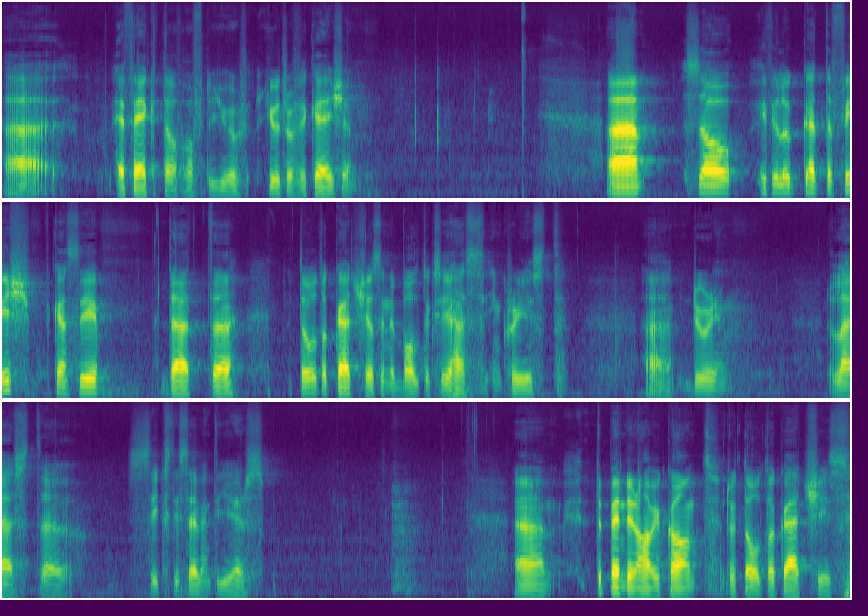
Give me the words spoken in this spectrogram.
uh, effect of, of the eutrophication. Um, so if you look at the fish, you can see that uh, total catches in the Baltic Sea has increased uh, during the last uh, 60, 70 years. Um, depending on how you count, the total catch is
